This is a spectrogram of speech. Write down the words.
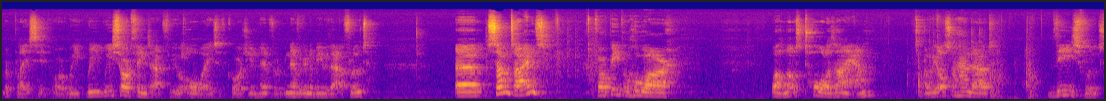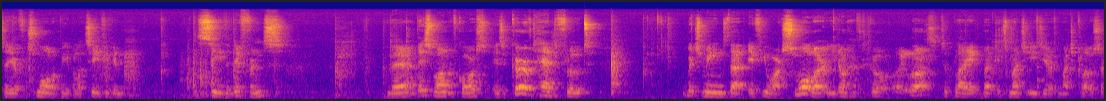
replace it or we, we, we sort things out for you always of course. You're never never going to be without a flute. Um, sometimes for people who are well not as tall as I am we also hand out these flutes. They are for smaller people. Let's see if you can see the difference. There this one of course is a curved head flute which means that if you are smaller, you don't have to go a lot to play, but it's much easier, much closer.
